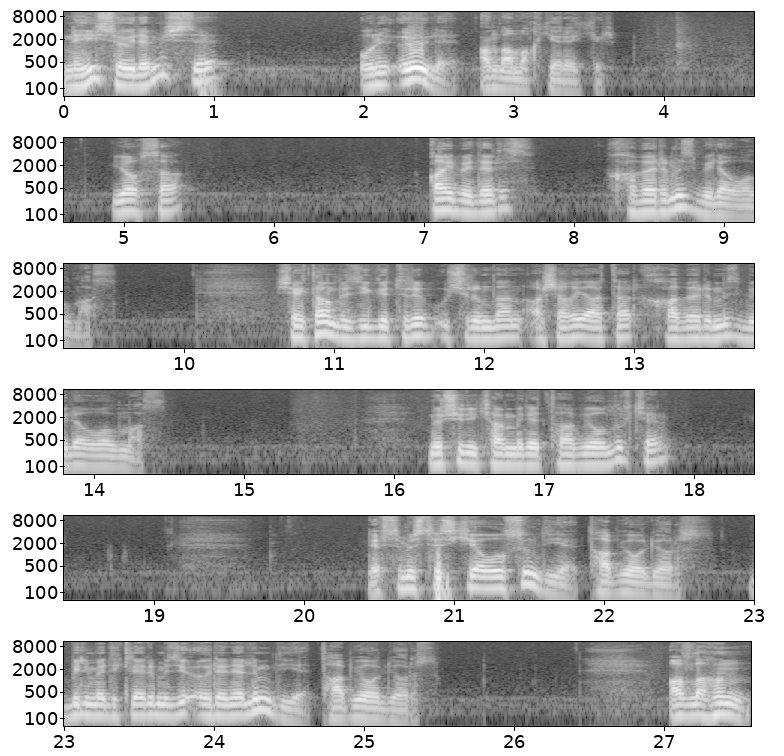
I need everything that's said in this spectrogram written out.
neyi söylemişse onu öyle anlamak gerekir. Yoksa kaybederiz, haberimiz bile olmaz. Şeytan bizi götürüp uçurumdan aşağıya atar, haberimiz bile olmaz. Mürşid-i Kamil'e tabi olurken nefsimiz teskiye olsun diye tabi oluyoruz. Bilmediklerimizi öğrenelim diye tabi oluyoruz. Allah'ın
